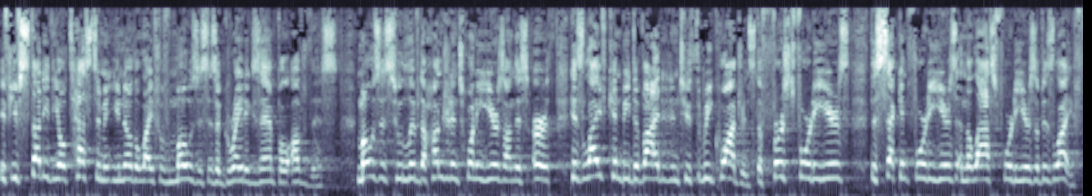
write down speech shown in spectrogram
If you've studied the Old Testament, you know the life of Moses is a great example of this. Moses, who lived 120 years on this earth, his life can be divided into three quadrants the first 40 years, the second 40 years, and the last 40 years of his life.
